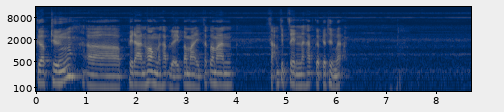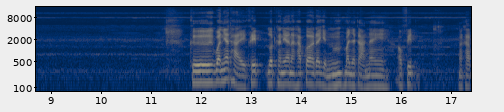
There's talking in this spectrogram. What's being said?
เกือบถึงเพดานห้องนะครับ เหลืออีกประมาณอีกสักประมาณ 30 เซนนะครับ เกือบจะถึงแล้วคือวันนี้ถ่ายคลิปรถคันนี้นะครับ ก็ได้เห็นบรรยากาศในออฟฟิศนะครับ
